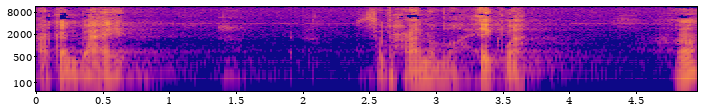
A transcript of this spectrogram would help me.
akan baik. Subhanallah, hikmah. Hah?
